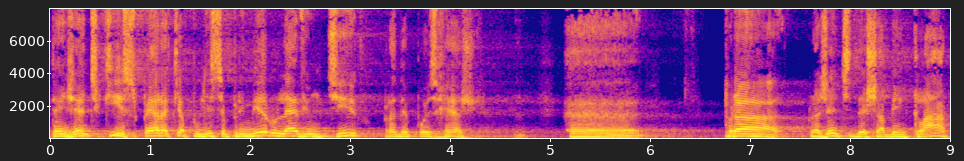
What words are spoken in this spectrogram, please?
Tem gente que espera que a polícia primeiro leve um tiro para depois reagir. É, para a gente deixar bem claro,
